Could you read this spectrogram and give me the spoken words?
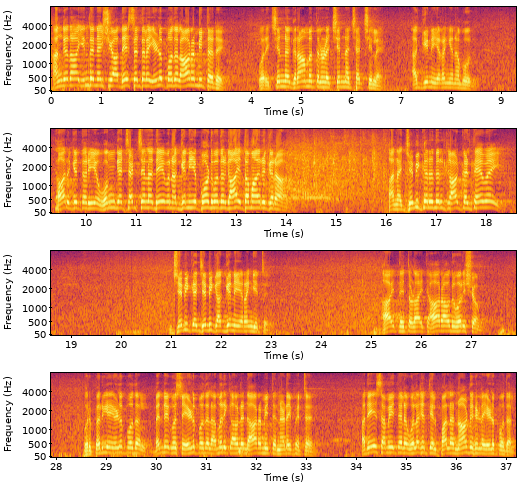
அங்கதான் இந்தோனேஷியா தேசத்தில் எழுப்புதல் ஆரம்பித்தது. ஒரு சின்ன கிராமத்தில் உள்ள சின்ன சர்ச்சில் அக்னி இறங்கின போது யாருக்கு தெரியும் உங்க சர்ச்சில் தேவன் அக்னியை போடுவதற்கு ஆயத்தமாக இருக்கிறார். ஆனா ஜெபிக்கிறதற்கு ஆட்கள் தேவை. ஜெபிக்க ஜெபிக்க அக்னி இறங்கிட்டு. ஆயிரத்தி தொள்ளாயிரத்தி ஆறாவது வருஷம் ஒரு பெரிய எழுப்புதல் பெந்தேகோச எழுப்புதல் அமெரிக்காவிலிருந்து ஆரம்பித்து நடைபெற்றது. அதே சமயத்தில் உலகத்தில் பல நாடுகளை எழுப்புதல்.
